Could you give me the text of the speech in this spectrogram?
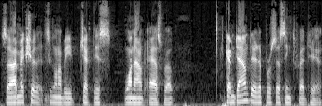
So I make sure that it's gonna be check this one out as well come down to the processing thread here.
